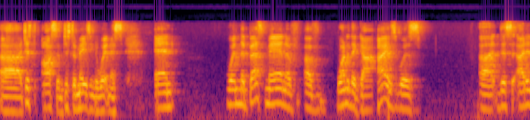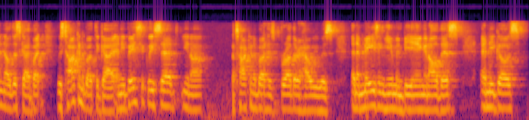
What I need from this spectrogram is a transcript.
uh, just awesome, just amazing to witness. And when the best man of of one of the guys was uh, this I didn't know this guy, but was talking about the guy, and he basically said, you know, talking about his brother, how he was an amazing human being and all this. And he goes,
